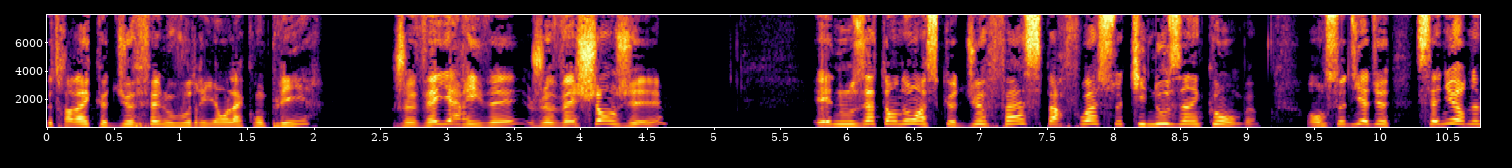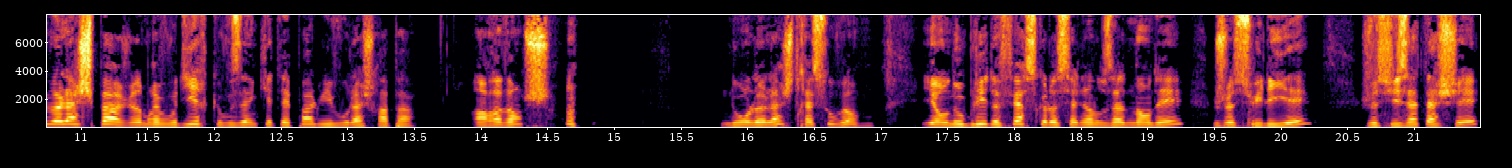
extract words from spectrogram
Le travail que Dieu fait, nous voudrions l'accomplir. Je vais y arriver, je vais changer. Et nous attendons à ce que Dieu fasse parfois ce qui nous incombe. On se dit à Dieu, Seigneur, ne me lâche pas. J'aimerais vous dire que vous inquiétez pas, lui vous lâchera pas. En revanche, nous on le lâche très souvent. Et on oublie de faire ce que le Seigneur nous a demandé. Je suis lié, je suis attaché,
